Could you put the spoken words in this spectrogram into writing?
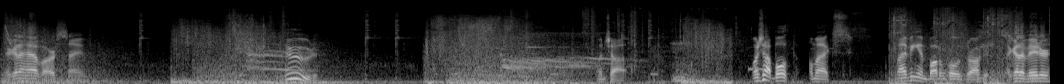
They're gonna have our snipe. Dude. One shot. one shot both. I'm X. Sniping in bottom gold with rockets. I got a Vader.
